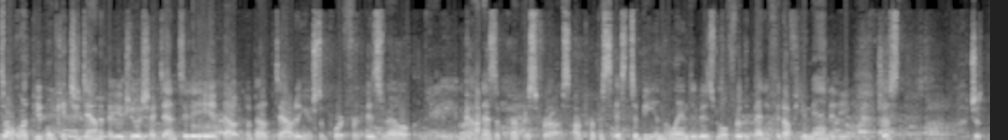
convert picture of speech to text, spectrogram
Don't let people get you down about your Jewish identity, about, about doubting your support for Israel. God has a purpose for us. Our purpose is to be in the land of Israel for the benefit of humanity. Just just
